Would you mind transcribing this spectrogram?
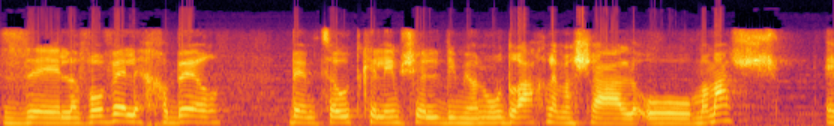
זה לבוא ולחבר באמצעות כלים של דמיון מודרך למשל, או ממש אה,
